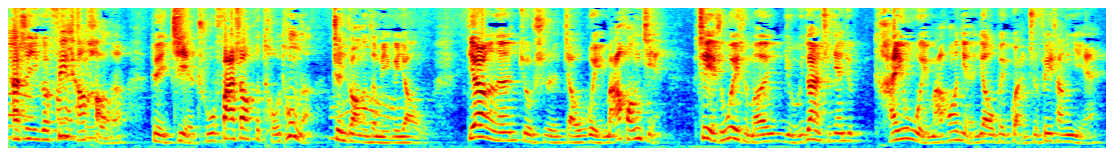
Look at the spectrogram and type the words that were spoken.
它是一个非常好的对解除发烧和头痛的症状的这么一个药物。第二个呢就是叫伪麻黄碱，这也是为什么有一段时间就含有伪麻黄碱的药物被管制非常严。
